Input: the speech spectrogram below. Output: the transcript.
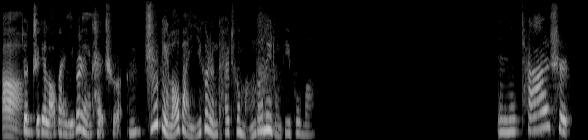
啊，就只给老板一个人开车，嗯，只给老板一个人开车，忙到那种地步吗？嗯，他是。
